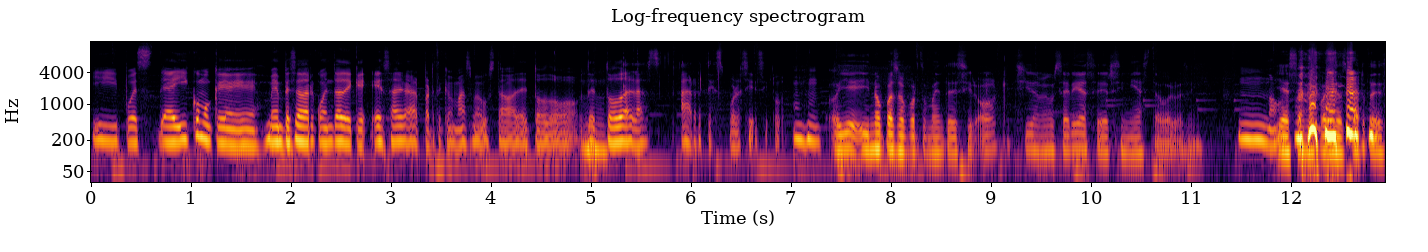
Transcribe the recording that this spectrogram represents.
Y pues de ahí como que me empecé a dar cuenta de que esa era la parte que más me gustaba de todo, de todas las artes, por así decirlo. Oye, ¿y no pasó por tu mente decir, oh, qué chido, me gustaría ser cineasta o algo así? No. partes.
